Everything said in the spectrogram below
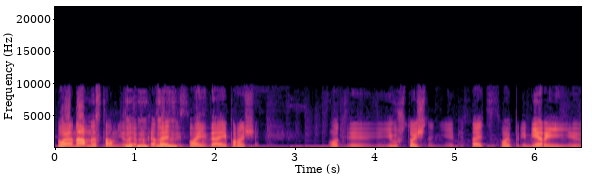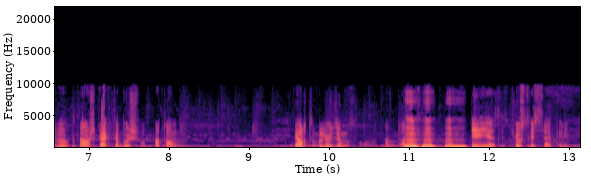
свой анамнез, там, не знаю, угу, показатели угу. свои, да, и прочее. Вот, и, и уж точно не писать свой пример, и, э, потому что как ты будешь вот потом мертвым людям, условно, там, да, угу, угу. и это, чувствовать себя перед ними.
